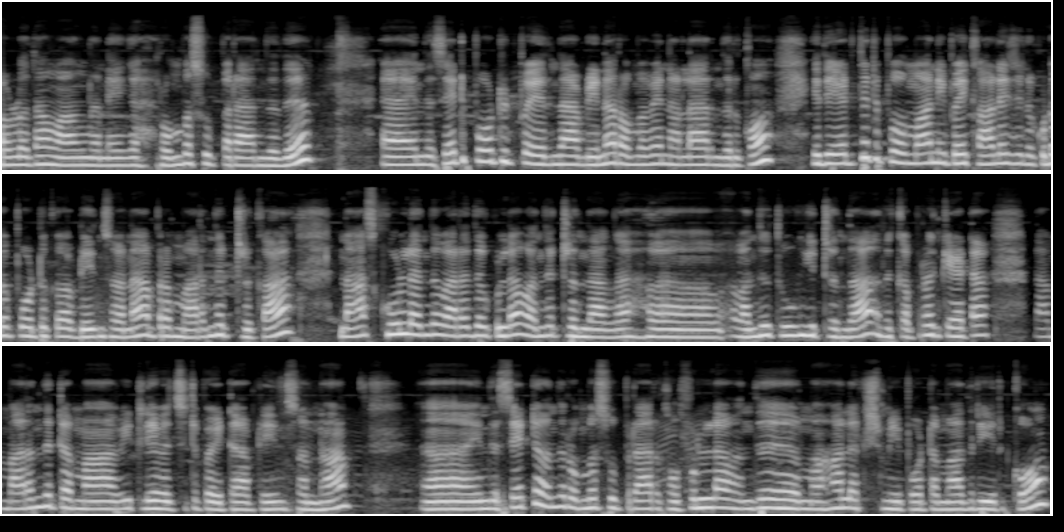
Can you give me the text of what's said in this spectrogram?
அவ்வளோதான் வாங்கினேங்க. ரொம்ப சூப்பராக இருந்தது. இந்த செட் போட்டுட்டு போயிருந்தேன் அப்படின்னா ரொம்பவே நல்லா இருந்திருக்கும். இதை எடுத்துகிட்டு போமா நீ போய் காலேஜில் கூட போட்டுக்கோ அப்படின்னு சொன்னேன் அப்புறம் மறந்துட்டுருக்கா. நான் ஸ்கூல்லேருந்து வரதுக்குள்ளே வந்துட்டுருந்தாங்க. வந்து தூங்கிட்டு இருந்தா. அதுக்கப்புறம் கேட்டால் நான் மறந்துட்டேம்மா வீட்லேயே வச்சுட்டு போயிட்டேன் அப்படின்னு சொன்னான் இந்த செட்டு வந்து ரொம்ப சூப்பராக இருக்கும். ஃபுல்லாக வந்து மகாலட்சுமி போட்ட மாதிரி இருக்கும்.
